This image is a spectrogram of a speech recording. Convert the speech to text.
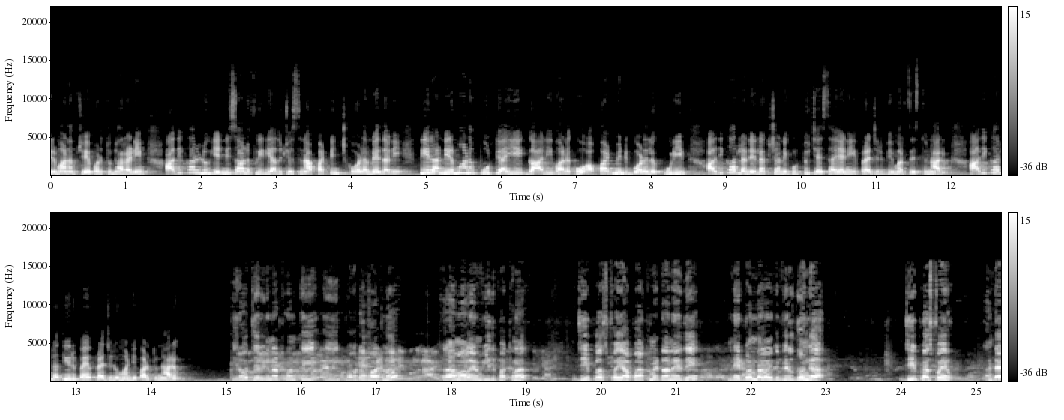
నిర్మాణం చేపడుతున్నారని అధికారులు ఎన్నిసార్లు ఫిర్యాదు చేసినా పట్టించుకోవడం లేదని తీరా నిర్మాణం పూర్తి అయ్యి గాలివానకు అపార్ట్మెంట్ గోడలు కూలి అధికారుల నిర్లక్ష్యం నిర్లక్ష్యాన్ని గుర్తు చేశాయని ప్రజలు విమర్శిస్తున్నారు. అధికారుల తీరుపై ప్రజలు మండిపడుతున్నారు. ఈరోజు జరిగినటువంటి ఈ ఒకటో వార్డులో రామాలయం వీధి పక్కన జీ ప్లస్ ఫైవ్ అపార్ట్మెంట్ అనేది నిబంధనలకు విరుద్ధంగా జీ ప్లస్ ఫైవ్ అంటే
